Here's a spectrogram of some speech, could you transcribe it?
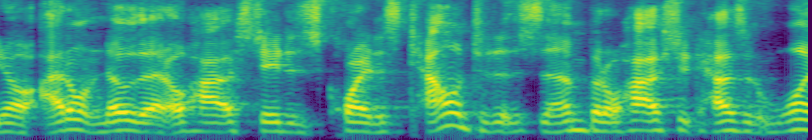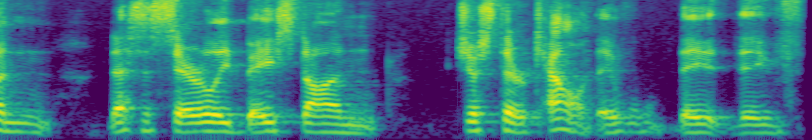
you know, I don't know that Ohio State is quite as talented as them, but Ohio State hasn't won necessarily based on just their talent. They've they, they've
